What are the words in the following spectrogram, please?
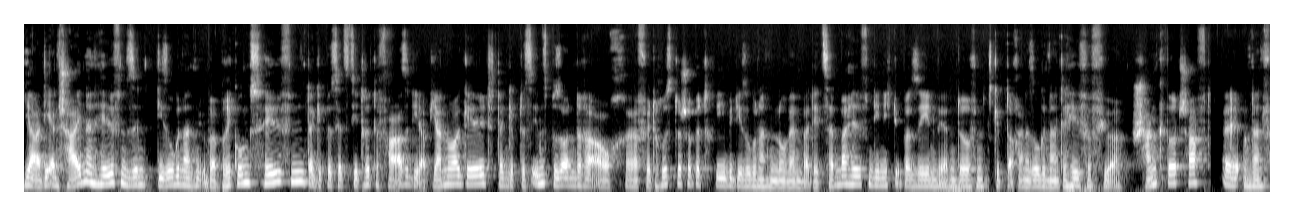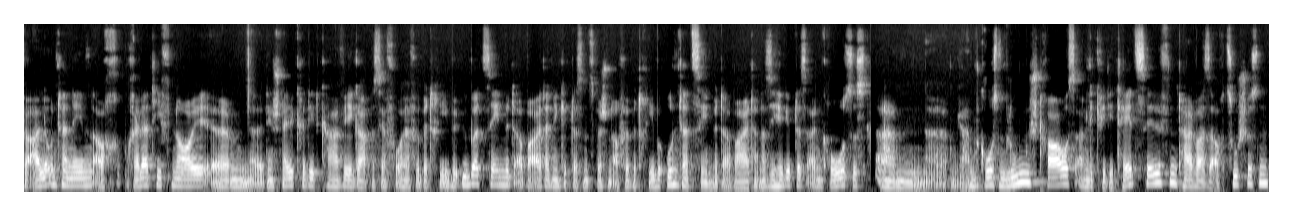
Ja, die entscheidenden Hilfen sind die sogenannten Überbrückungshilfen. Da gibt es jetzt die dritte Phase, die ab Januar gilt. Dann gibt es insbesondere auch äh, für touristische Betriebe die sogenannten November-Dezember-Hilfen, die nicht übersehen werden dürfen. Es gibt auch eine sogenannte Hilfe für Schankwirtschaft äh, und dann für alle Unternehmen auch relativ neu. Ähm, den Schnellkredit KW gab es ja vorher für Betriebe über zehn Mitarbeiter. Den gibt es inzwischen auch für Betriebe unter zehn Mitarbeitern. Also hier gibt es ein großes, ähm, äh, ja, einen großen Blumenstrauß an Liquiditätshilfen Hilfen, teilweise auch Zuschüssen.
